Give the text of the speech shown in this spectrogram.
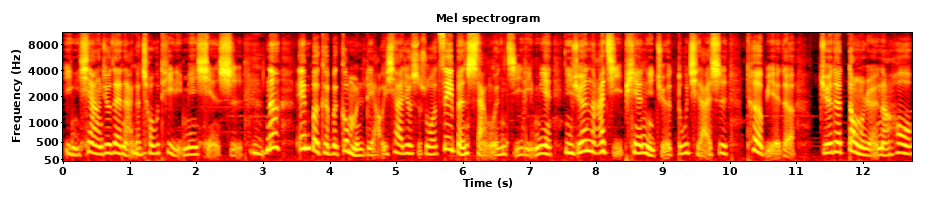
影像就在哪个抽屉里面显示。嗯、那 Amber 可不可以跟我们聊一下，就是说这本散文集里面，你觉得哪几篇你觉得读起来是特别的，觉得动人，然后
